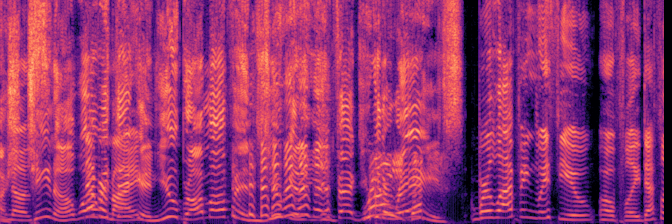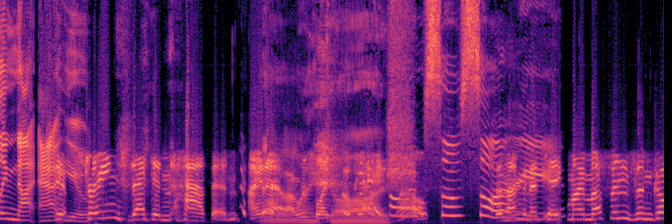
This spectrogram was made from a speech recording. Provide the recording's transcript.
gosh, those. Tina, what Never are we mind. thinking? You brought muffins. You get, in fact, you Right, get a raise. We're laughing with you. Hopefully, definitely not at Yeah, you. Strange that didn't happen. I oh know. Oh I was my like, Okay, gosh. Oh, well, I'm so sorry. then I'm going to take my muffins and go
